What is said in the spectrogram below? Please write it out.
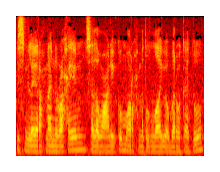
Bismillahirrahmanirrahim. Assalamualaikum warahmatullahi wabarakatuh.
